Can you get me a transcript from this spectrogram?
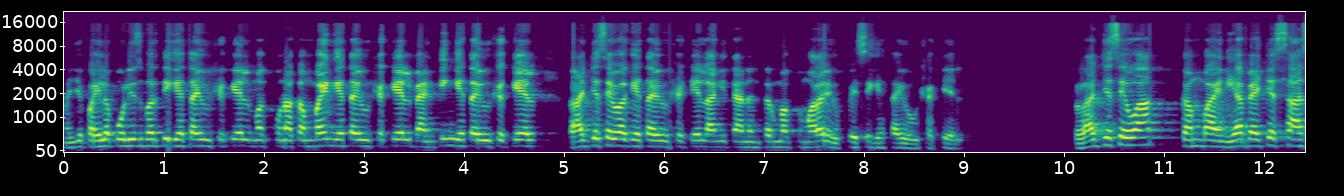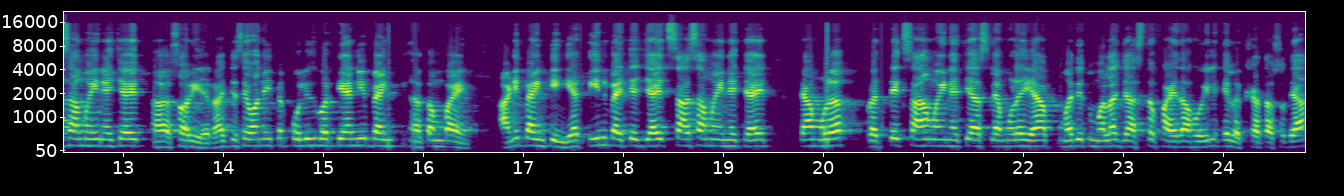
म्हणजे पहिलं पोलीस भरती घेता येऊ शकेल मग पुन्हा कंबाईन घेता येऊ शकेल बँकिंग घेता येऊ शकेल. राज्यसेवा घेता येऊ शकेल आणि त्यानंतर मग तुम्हाला युपीएससी घेता येऊ शकेल. राज्यसेवा कंबाईन या बॅचेस सहा सहा महिन्याच्या आहेत. सॉरी राज्यसेवा नाही तर पोलीस भरती आणि बँक कंबाईन आणि बँकिंग या तीन बॅचेस ज्या आहेत सहा सहा महिन्याच्या आहेत. त्यामुळं प्रत्येक सहा महिन्याचे असल्यामुळे यामध्ये तुम्हाला जास्त फायदा होईल हे लक्षात असू द्या.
